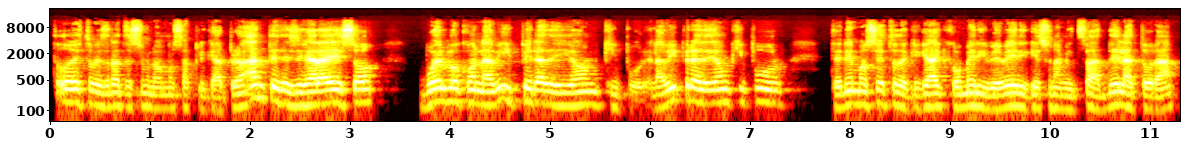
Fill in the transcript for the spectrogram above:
Todo esto, Besrat lo vamos a explicar. Pero antes de llegar a eso, vuelvo con la víspera de Yom Kippur. En la víspera de Yom Kippur tenemos esto de que hay que comer y beber y que es una mitzvah de la Torah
